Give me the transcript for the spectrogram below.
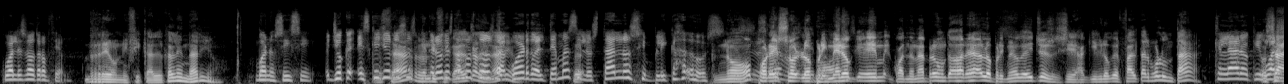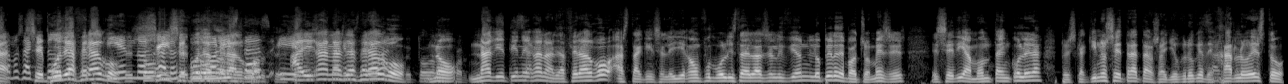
¿Cuál es la otra opción? Reunificar el calendario. Bueno, sí, sí. Yo es que yo no sé, creo que estamos todos de acuerdo. El tema es si lo están los implicados. No, por eso lo primero que cuando me ha preguntado ahora lo primero que he dicho es que aquí lo que falta es voluntad. Claro, que igual estamos aquí ¿se puede hacer algo? Sí, se puede hacer algo. ¿Hay ganas de hacer algo? No, nadie tiene ganas de hacer algo hasta que se le llega a un futbolista de la selección y lo pierde por ocho meses. Ese día monta en cólera, pero es que aquí no se trata, o sea, yo creo que dejarlo esto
